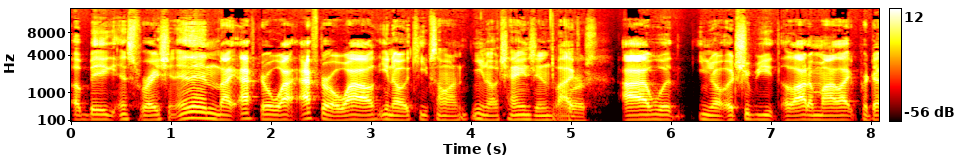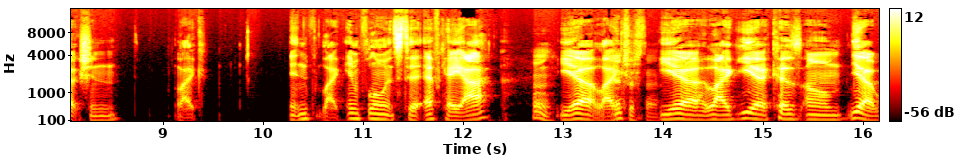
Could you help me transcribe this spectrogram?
a big inspiration. And then like after a while after a while, you know, it keeps on, you know, changing. Like. I would, you know, attribute a lot of my like production, like, in like influence to FKI. Hmm. Yeah, like Interesting. Yeah, like yeah, cause um yeah,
